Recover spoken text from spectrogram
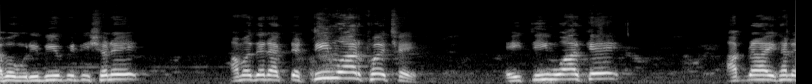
এবং রিভিউ পিটিশনে আমাদের একটা টিম ওয়ার্ক হয়েছে এই টিম ওয়ার্কে আপনারা এখানে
